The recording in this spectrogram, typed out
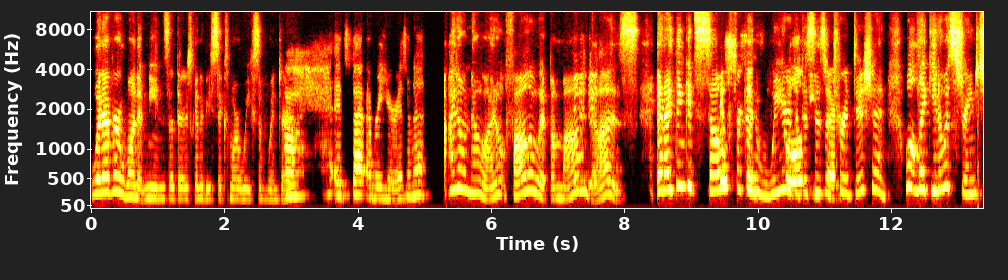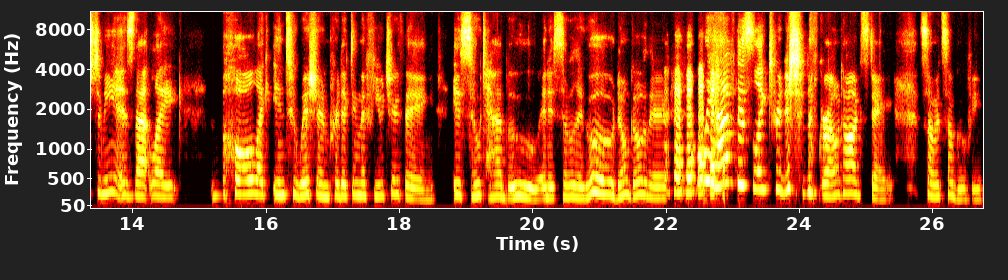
whatever one it means that there's going to be six more weeks of winter Uh, it's that every year, isn't it? I don't know. I don't follow it, but mom does. And I think it's so It's just a freaking weird that this is a tradition. Well, like, you know what's strange to me is that, like, the whole like intuition predicting the future thing is so taboo and is so like oh don't go there. We have this like tradition of groundhog's day so it's so goofy.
